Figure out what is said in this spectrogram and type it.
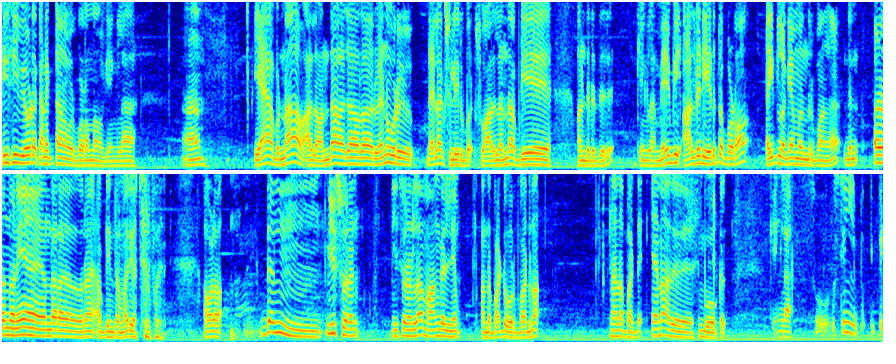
சிசிபியோட கனெக்ட் ஆன ஒரு படம் தான் ஓகேங்களா ஏன் அப்படின்னா அதில் வந்தா ராஜாவா தான் வருவேன்னு ஒரு டைலாக் சொல்லியிருப்பார். ஸோ அதுலேருந்து அப்படியே வந்துடுது ஓகேங்களா மேபி ஆல்ரெடி எடுத்த படம் டைட்டில் வைக்காமல் இருந்திருப்பாங்க. தென் வந்தோடனே வந்தா ராஜா வருவேன் அப்படின்ற மாதிரி வச்சுருப்பார். அவ்வளோதான் தென் ஈஸ்வரன். ஈஸ்வரன்லாம் மாங்கல்யம். அந்த பாட்டு ஒரு பாட்டு தான் நல்ல பாட்டு. ஏன்னா அது சிம்பு ஓக்கல் ஓகேங்களா ஸோ ஸ்டில் இப்போ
